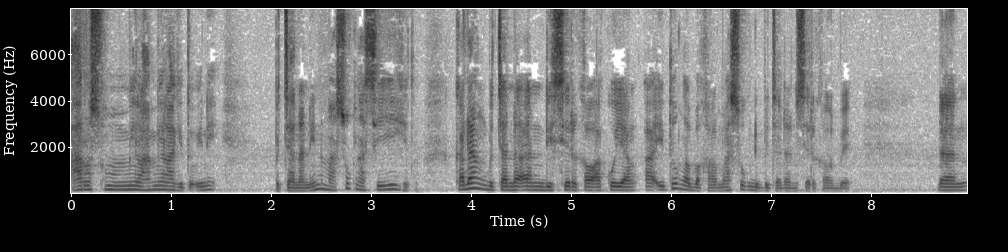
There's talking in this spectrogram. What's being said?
Harus memilah-milah gitu ini bercandaan ini masuk gak sih gitu. Kadang bercandaan di circle aku yang A itu nggak bakal masuk di bercandaan circle B. Dan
